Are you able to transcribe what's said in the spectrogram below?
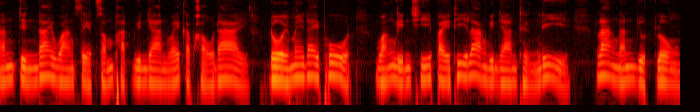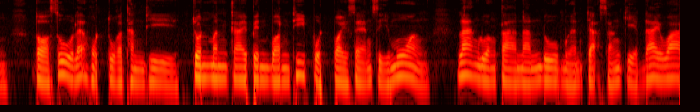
นั้นจึงได้วางเศษสัมผัสวิญญาณไว้กับเขาได้ โดยไม่ได้พูด หวังหลินชี้ไปที่ร่างวิญญาณเถิงลี่ ร่างนั้นหยุดลง ต่อสู้และหดตัวทันที จนมันกลายเป็นบอลที่ปลดปล่อยแสงสีม่วงร่างลวงตานั้นดูเหมือนจะสังเกตได้ว่า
